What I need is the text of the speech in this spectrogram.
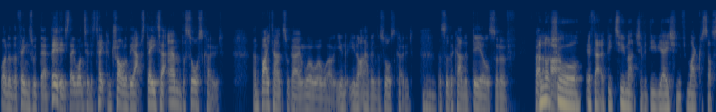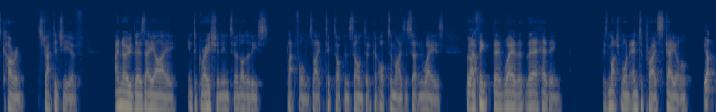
one of the things with their bid is they wanted to take control of the app's data and the source code. And ByteDance were going, whoa, whoa, whoa, you, you're not having the source code. Mm. And so the kind of deal sort of I'm not apart. sure if that would be too much of a deviation for Microsoft's current strategy of I know there's AI integration into a lot of these platforms like TikTok and so on to optimize in certain ways. But yeah. I think that where that they're heading is much more an enterprise scale. Yep.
